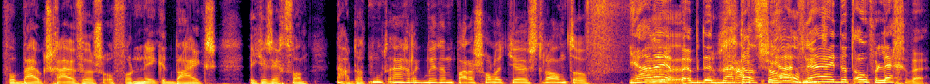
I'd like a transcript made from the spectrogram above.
voor buikschuivers of voor naked bikes, dat je zegt van, nou dat moet eigenlijk met een parasolletje strand of... Ja, nee, eh, eh, maar gaat dat, het zo ja, of niet? nee, dat overleggen we.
